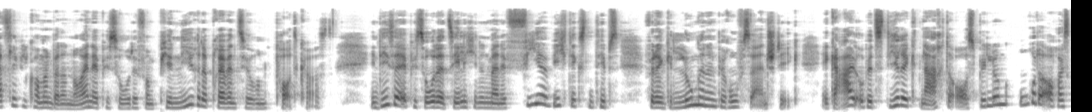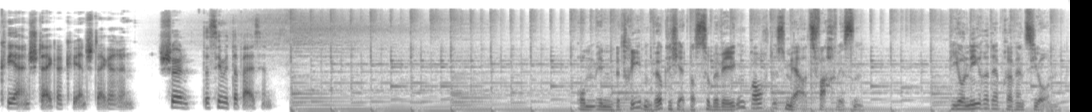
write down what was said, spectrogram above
Herzlich willkommen bei einer neuen Episode vom Pioniere der Prävention Podcast. In dieser Episode erzähle ich Ihnen meine vier wichtigsten Tipps für einen gelungenen Berufseinstieg, egal ob jetzt direkt nach der Ausbildung oder auch als Quereinsteiger, Quereinsteigerin. Schön, dass Sie mit dabei sind. Um in Betrieben wirklich etwas zu bewegen, braucht es mehr als Fachwissen. Pioniere der Prävention –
